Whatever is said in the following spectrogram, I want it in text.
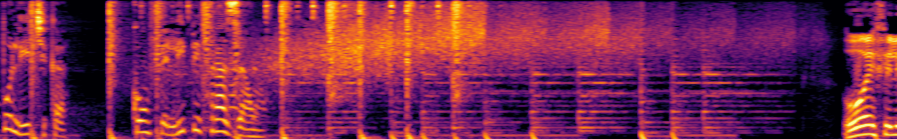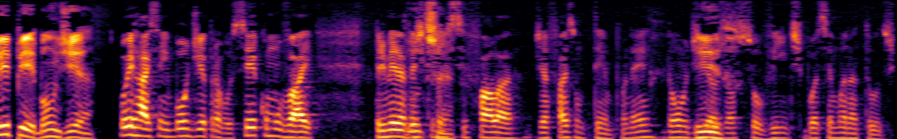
Política, com Felipe Frazão. Oi, Felipe, bom dia. Oi, Heisen, bom dia para você. Como vai? Primeira Tudo vez que certo. a gente se fala já faz um tempo, né? Bom dia Isso. aos nossos ouvintes, boa semana a todos.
